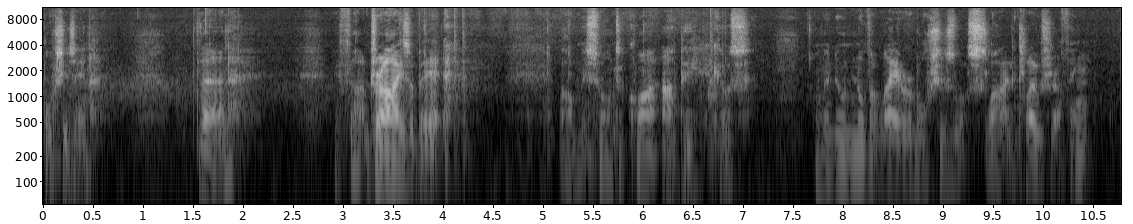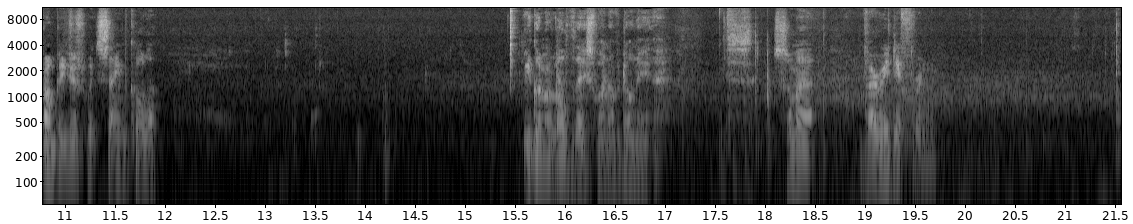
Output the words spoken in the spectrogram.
bushes in. Then, if that dries a bit, I'll be sort of quite happy because I'm going to do another layer of bushes slightly closer, I think. Probably just with same colour. You're going to love this when I've done it. It's something very different. I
